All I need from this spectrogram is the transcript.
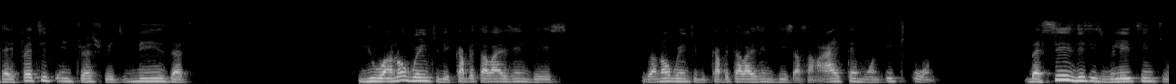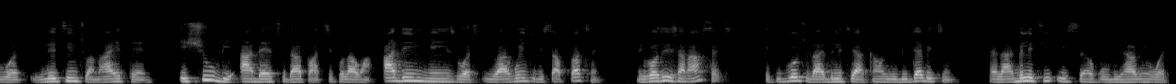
The effective interest rate means that you are not going to be capitalizing this. You are not going to be capitalizing this as an item on its own. But since this is relating to what? Relating to an item, it should be added to that particular one. Adding means what? You are going to be subtracting because is an asset. If you go to liability account, you'll be debiting. The liability itself will be having what?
